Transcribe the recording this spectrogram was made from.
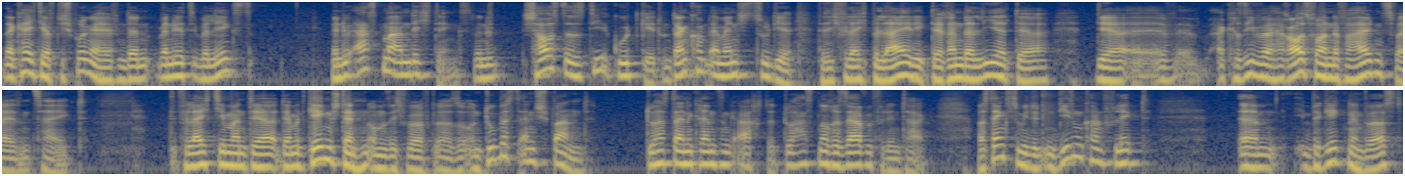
dann kann ich dir auf die Sprünge helfen. Denn wenn du jetzt überlegst, wenn du erstmal an dich denkst, wenn du schaust, dass es dir gut geht und dann kommt ein Mensch zu dir, der dich vielleicht beleidigt, der randaliert, der, der äh, aggressive, herausfordernde Verhaltensweisen zeigt, vielleicht jemand, der, der mit Gegenständen um sich wirft oder so, und du bist entspannt, du hast deine Grenzen geachtet, du hast noch Reserven für den Tag, was denkst du, wie du in diesem Konflikt ähm, begegnen wirst,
